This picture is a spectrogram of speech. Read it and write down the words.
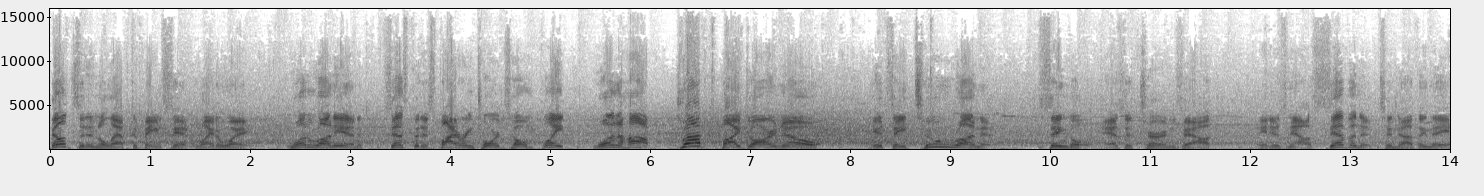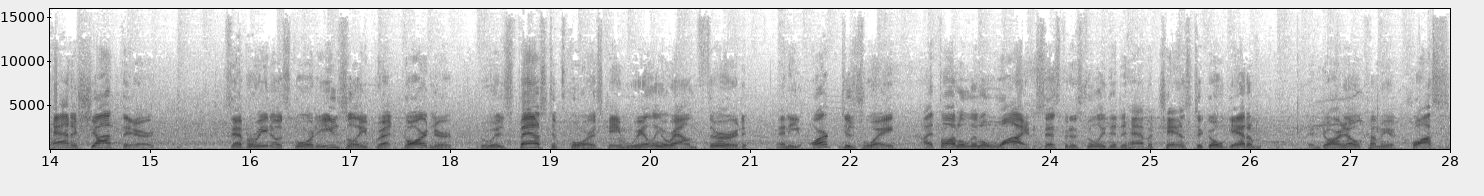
belts it in the left, a base hit right away. One run in. Cespedes firing towards home plate. One hop. Dropped by d'Arnaud. It's a two-run single, as it turns out. It is now seven to nothing. They had a shot there. Severino scored easily. Brett Gardner, who is fast, of course, came wheeling around third, and he arced his way, I thought, a little wide. Cespedes really didn't have a chance to go get him. And d'Arnaud coming across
